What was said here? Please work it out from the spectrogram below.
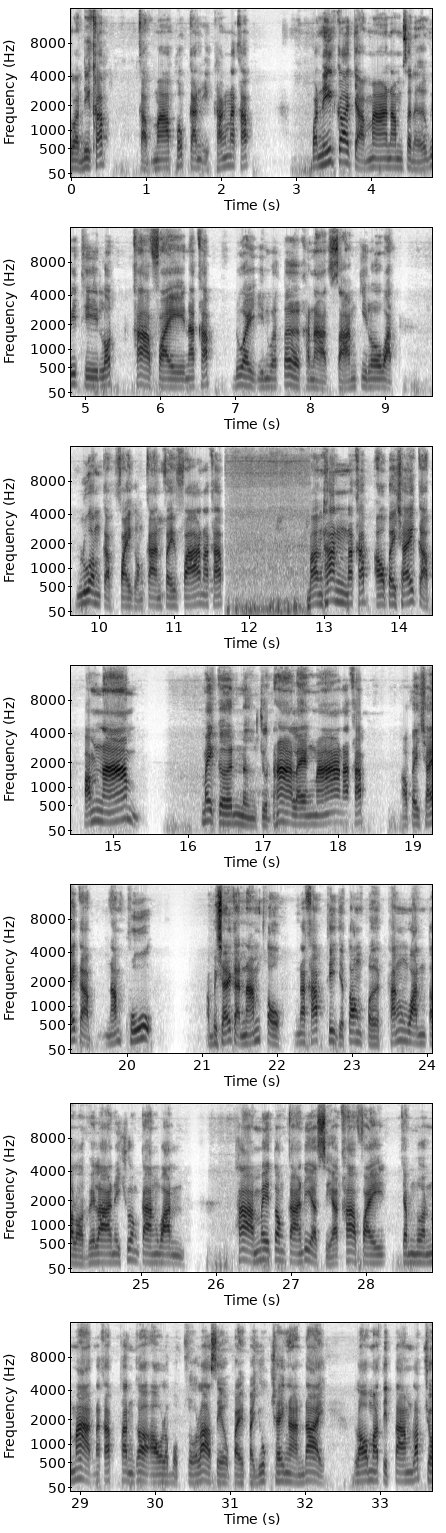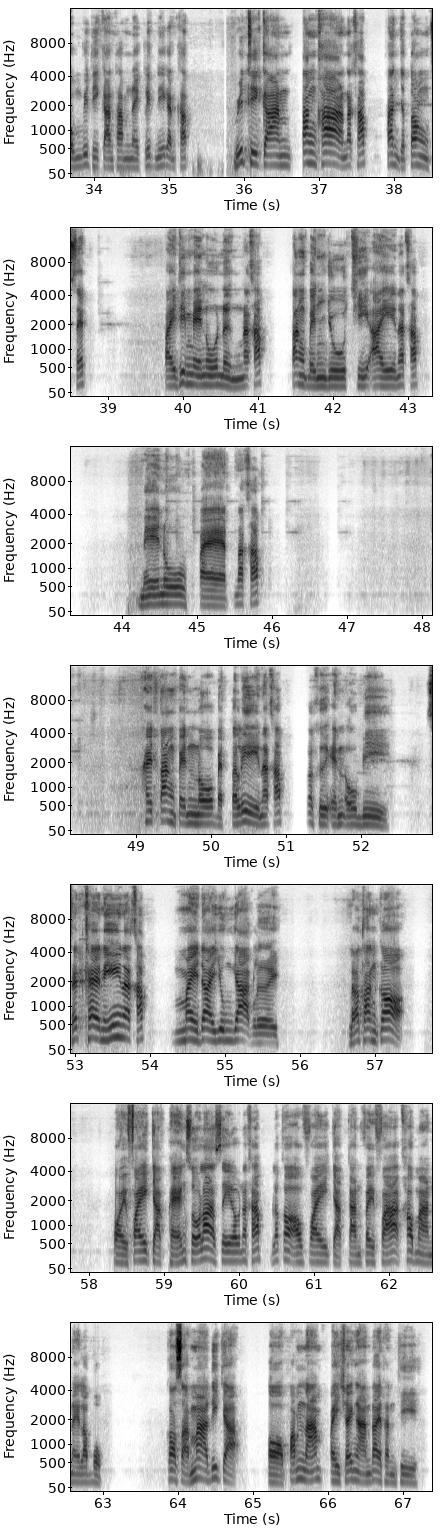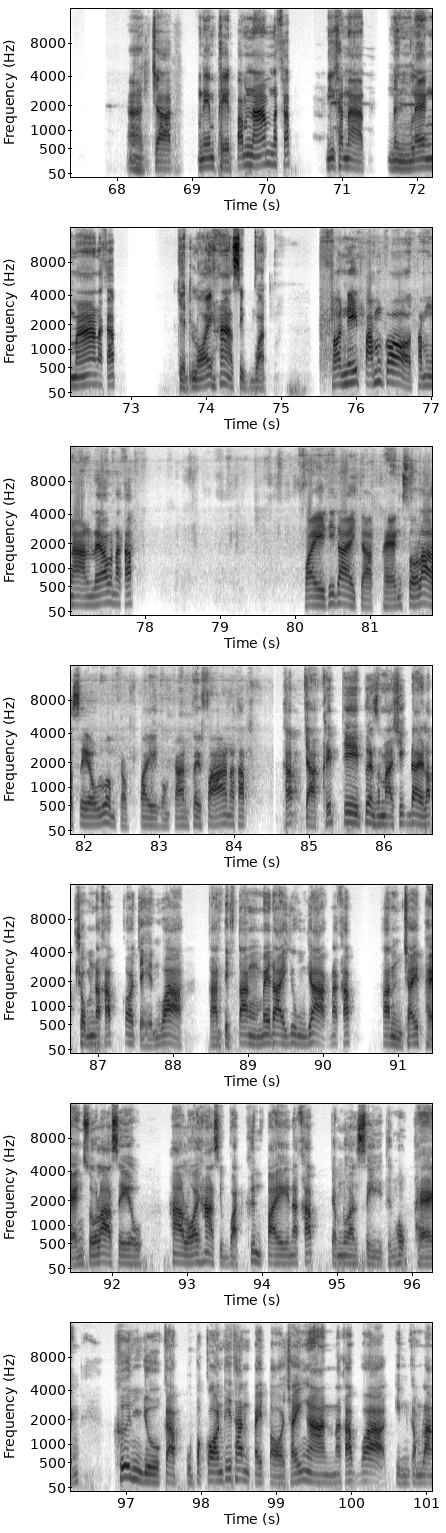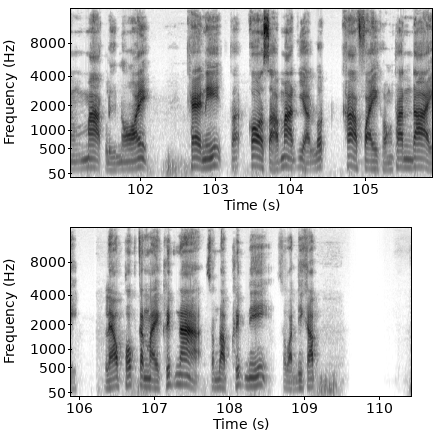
สวัสดีครับ กลับมาพบกันอีกครั้งนะครับ วันนี้ก็จะมานำเสนอวิธีลดค่าไฟนะครับ ด้วยอินเวอร์เตอร์ขนาด 3 กิโลวัตต์ ร่วมกับไฟของการไฟฟ้านะครับ บางท่านนะครับเอาไปใช้กับปั๊มน้ำไม่เกิน 1.5 แรงม้านะครับ เอาไปใช้กับน้ำพุ เอาไปใช้กับน้ำตกนะครับ ที่จะต้องเปิดทั้งวันตลอดเวลาในช่วงกลางวัน ถ้าไม่ต้องการที่จะเสียค่าไฟ จำนวนมากนะครับ ท่านก็เอาระบบโซลาเซลล์ไปประยุกต์ใช้งานได้ เรามาติดตามรับชมวิธีการทำในคลิปนี้กันครับ วิธีการตั้งค่านะครับ ท่านจะต้องเซตไปที่เมนูหนึ่งนะครับ ตั้งเป็น UTI นะครับ เมนู 8 นะครับ ให้ตั้งเป็น no battery นะครับ ก็คือ NOB เซตแค่นี้นะครับ ไม่ได้ยุ่งยากเลย แล้วท่านก็ ปล่อยไฟจากแผงโซลาเซลล์นะครับ แล้วก็เอาไฟจากการไฟฟ้าเข้ามาในระบบ ก็สามารถที่จะต่อปั๊มน้ำไปใช้งานได้ทันทีาจากเนมเพจปั๊มน้ำนะครับ มีขนาด 1 แรงม้านะครับ 750 วัตต์ ตอนนี้ปั๊มก็ทำงานแล้วนะครับ ไฟที่ได้จากแผงโซลาเซลล์ร่วมกับไฟของการไฟฟ้านะครับครับจากคลิปที่เพื่อนสมาชิกได้รับชมนะครับ ก็จะเห็นว่า การติดตั้งไม่ได้ยุ่งยากนะครับ ท่านใช้แผงโซลาเซลล์ 550 วัตต์ขึ้นไปนะครับจำนวน 4-6 แผง ขึ้นอยู่กับอุปกรณ์ที่ท่านไปต่อใช้งานนะครับ ว่ากินกำลังมากหรือน้อย แค่นี้ก็สามารถที่จะลดค่าไฟของท่านได้ แล้วพบกันใหม่คลิปหน้าสำหรับคลิปนี้ สวัสดีครับ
